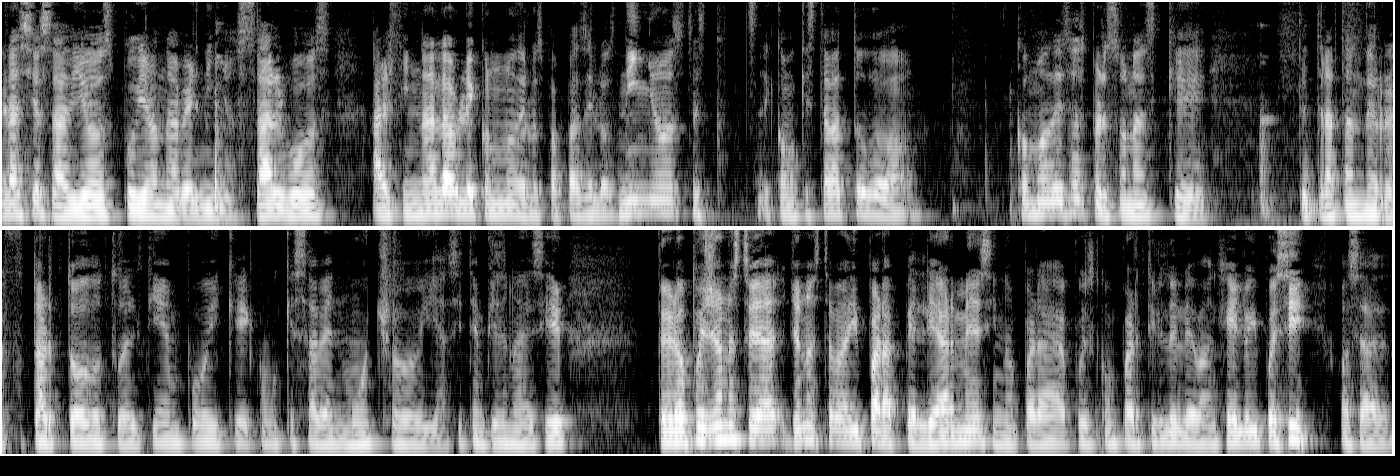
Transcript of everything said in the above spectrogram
gracias a Dios pudieron haber niños salvos. Al final hablé con uno de los papás de los niños, como que estaba todo como de esas personas que te tratan de refutar todo todo el tiempo y que como que saben mucho y así te empiezan a decir pero pues yo no estoy yo no estaba ahí para pelearme, sino para pues compartirle el evangelio y pues sí, o sea,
